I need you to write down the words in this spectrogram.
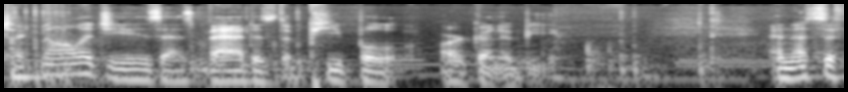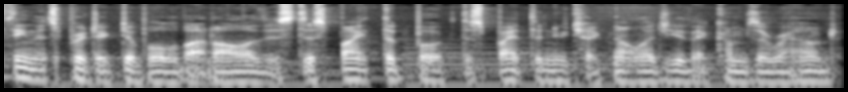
technology is as bad as the people are going to be. And that's the thing that's predictable about all of this. Despite the book, despite the new technology that comes around,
